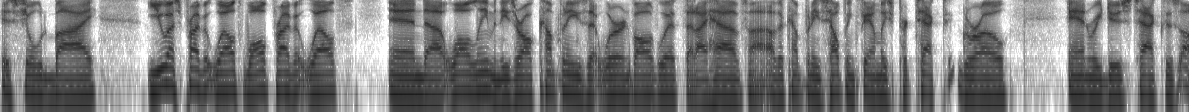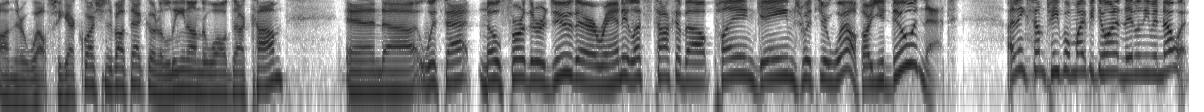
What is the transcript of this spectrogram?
is fueled by U.S. Private Wealth, Wall Private Wealth, and uh, Wall Lehman. These are all companies that we're involved with that I have uh, other companies helping families protect, grow, and reduce taxes on their wealth. So you got questions about that? Go to leanonthewall.com. And uh, with that, no further ado there, Randy, let's talk about playing games with your wealth. Are you doing that? I think some people might be doing it and they don't even know it.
